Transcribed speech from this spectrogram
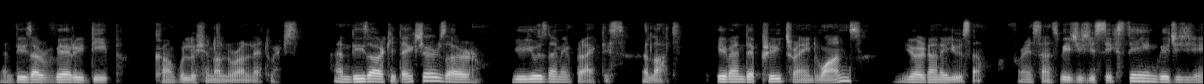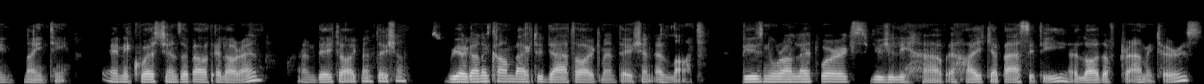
And these are very deep convolutional neural networks. And these architectures are, you use them in practice a lot. Even the pre trained ones, you're going to use them. For instance, VGG 16, VGG 19. Any questions about LRN and data augmentation? We are going to come back to data augmentation a lot. These neural networks usually have a high capacity, a lot of parameters.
